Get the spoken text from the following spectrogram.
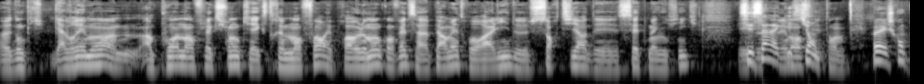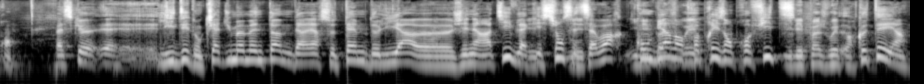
Euh, donc il y a vraiment un, point d'inflexion qui est extrêmement fort et probablement qu'en fait ça va permettre au rallye de sortir des sets magnifiques. C'est ça la question. Oui, je comprends. Parce que euh, l'idée, donc il y a du momentum derrière ce thème de l'IA générative. La question, c'est de savoir combien d'entreprises en profitent. Il n'est pas joué partout. Côté, hein.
